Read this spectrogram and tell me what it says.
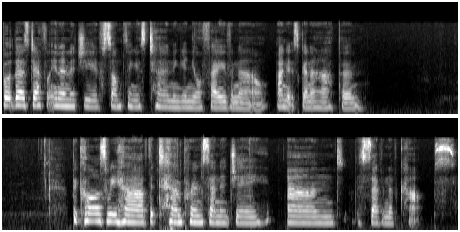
But there's definitely an energy of something is turning in your favour now and it's going to happen. Because we have the temperance energy and the seven of cups.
